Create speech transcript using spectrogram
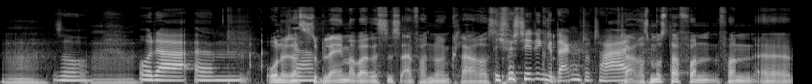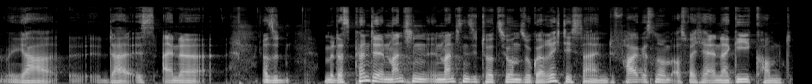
Mhm. So. Mhm. Oder ähm, ohne das ja. zu blamen, aber das ist einfach nur ein klares. Ich verstehe den Gedanken total. Klares Muster von, von äh, ja, da ist eine also das könnte in manchen, in manchen Situationen sogar richtig sein. Die Frage ist nur, aus welcher Energie kommt,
